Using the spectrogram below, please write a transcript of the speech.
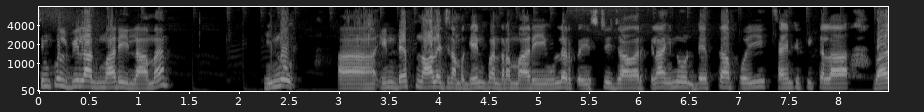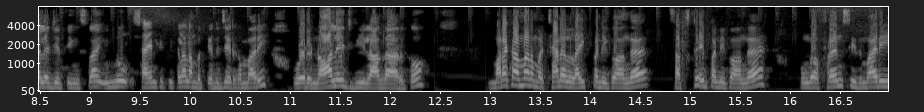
சிம்பிள் வீலாக் மாதிரி இல்லாமல் இன்னும் இன் டெப்த் நாலேஜ் நம்ம கெயின் பண்ற மாதிரி உள்ள இருக்கிற ஹிஸ்ட்ரி ஜாகிரபிலாம் இன்னும் டெப்தா போய் சயின்டிஃபிக்கலாக பயாலஜி திங்ஸ்லாம் இன்னும் சயின்டிஃபிக்கலா நம்ம தெரிஞ்சிருக்க மாதிரி ஒரு நாலேஜ் வீலாக தான் இருக்கும். மறக்காம நம்ம சேனல் லைக் பண்ணிக்கோங்க சப்ஸ்கிரைப் பண்ணிக்குவாங்க உங்க ஃப்ரெண்ட்ஸ் இது மாதிரி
